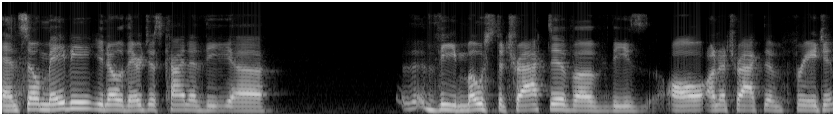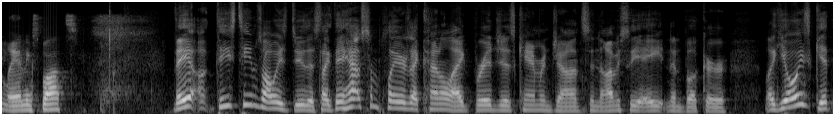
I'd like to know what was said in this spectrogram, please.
And so maybe you know they're just kind of the. Uh, the most attractive of these all unattractive free agent landing spots? They uh, these teams always do this. Like they have some players I kind of like Bridges, Cameron Johnson, obviously Ayton and Booker. Like you always get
